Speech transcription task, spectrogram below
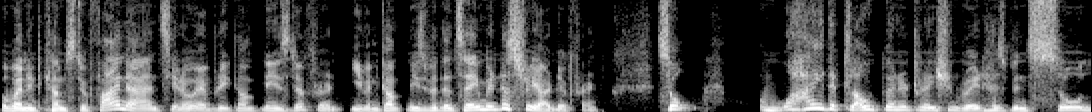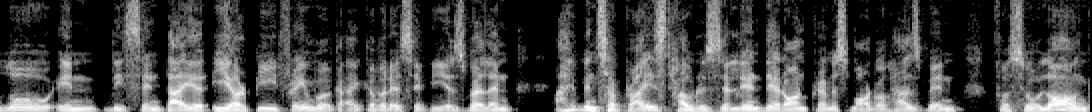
but when it comes to finance you know every company is different even companies within the same industry are different so why the cloud penetration rate has been so low in this entire ERP framework. I cover SAP as well, and I have been surprised how resilient their on-premise model has been for so long.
